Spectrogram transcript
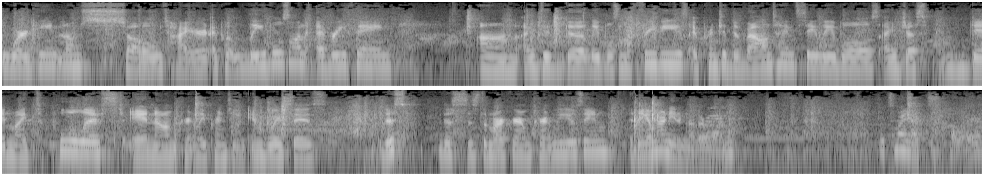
working and I'm so tired. I put labels on everything. Um, I did the labels on the freebies. I printed the Valentine's Day labels. I just did my to-pull list and now I'm currently printing invoices. This this is the marker I'm currently using. I think I'm gonna need another one. What's my next color?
